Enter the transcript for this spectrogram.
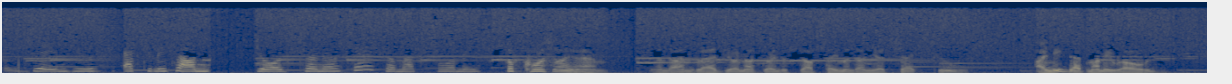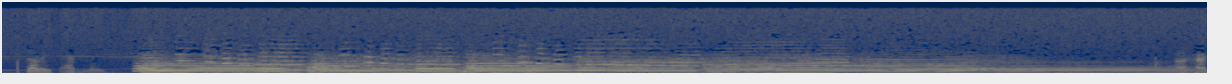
James, you actually found George Turner cares so much for me. Of course I am. And I'm glad you're not going to stop payment on your check, too. I need that money, Rose. Very badly. Uh-huh.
